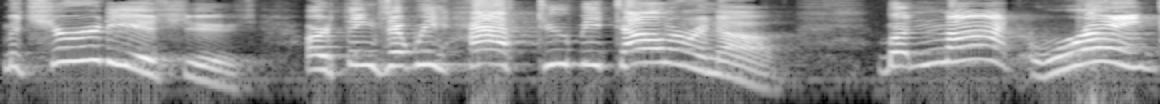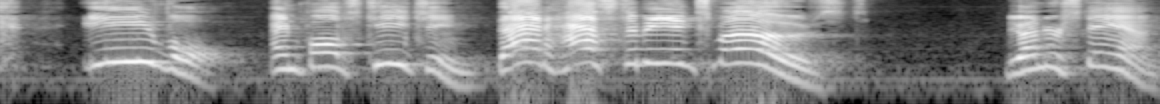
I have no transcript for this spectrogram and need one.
Maturity issues are things that we have to be tolerant of, but not rank evil and false teaching. That has to be exposed. You understand?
